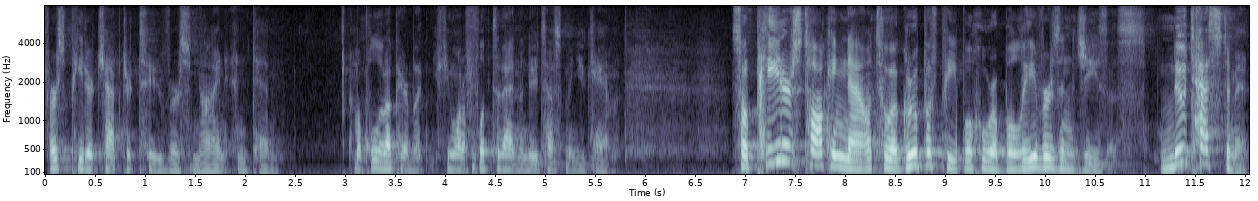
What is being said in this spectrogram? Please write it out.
1 Peter chapter 2, verse 9 and 10. I'm going to pull it up here, but if you want to flip to that in the New Testament, you can. So Peter's talking now to a group of people who are believers in Jesus. New Testament.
